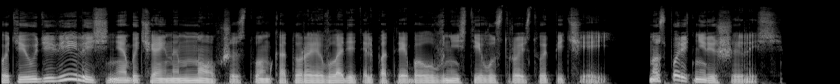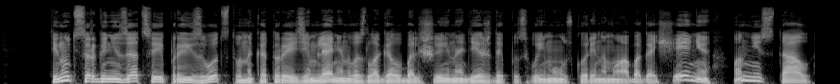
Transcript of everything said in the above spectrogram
хоть и удивились необычайным новшеством, которое владетель потребовал внести в устройство печей, но спорить не решились. Тянуть с организацией производства, на которое землянин возлагал большие надежды по своему ускоренному обогащению, он не стал,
